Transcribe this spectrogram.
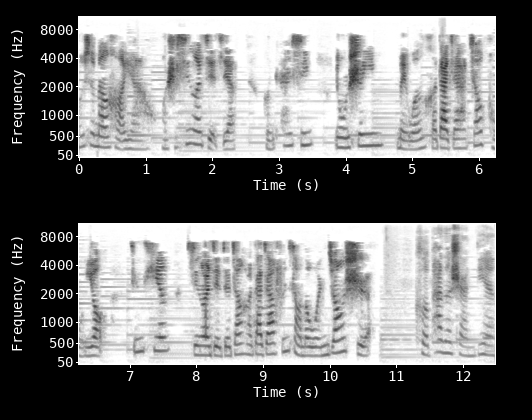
同学们好呀，我是星儿姐姐，很开心用声音美文和大家交朋友。今天星儿姐姐将和大家分享的文章是《可怕的闪电》。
